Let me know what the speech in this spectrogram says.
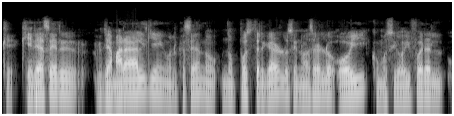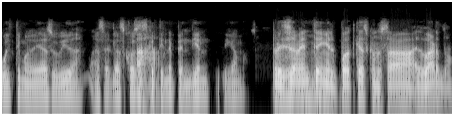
que quiere hacer, llamar a alguien o lo que sea, no, no postergarlo, sino hacerlo hoy como si hoy fuera el último día de su vida, hacer las cosas Ajá. que tiene pendiente, digamos. Precisamente en el podcast cuando estaba Eduardo,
